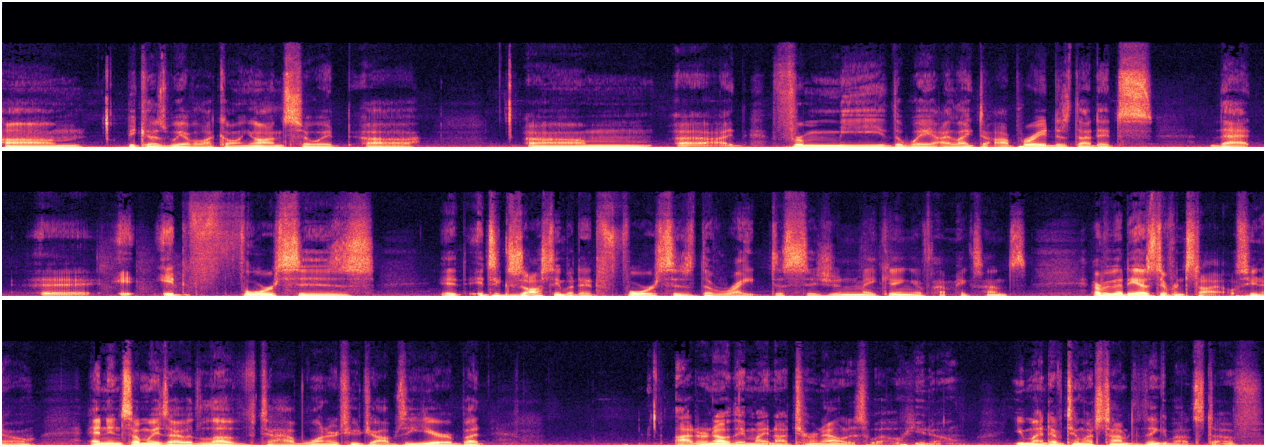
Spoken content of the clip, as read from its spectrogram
um, because we have a lot going on. So it uh, um, uh, for me, the way I like to operate is that it's that uh, it it forces it, it's exhausting, but it forces the right decision making. If that makes sense. Everybody has different styles, you know, and in some ways, I would love to have one or two jobs a year, but I don't know. They might not turn out as well. You know, you might have too much time to think about stuff.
